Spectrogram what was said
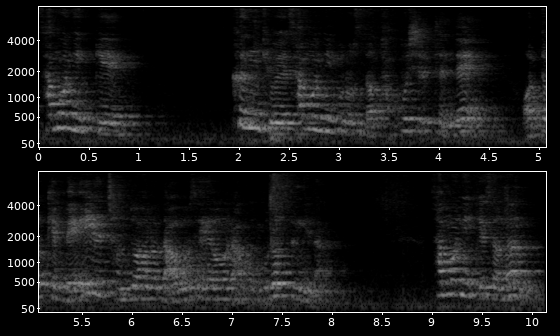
사모님께 큰 교회 사모님으로서 바쁘실 텐데 어떻게 매일 전도하러 나오세요? 라고 물었습니다. 사모님께서는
